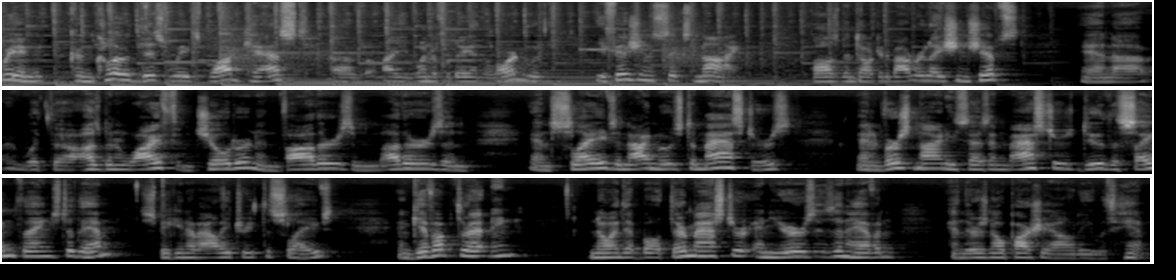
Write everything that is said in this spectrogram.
We conclude this week's broadcast of A Wonderful Day in the Lord with Ephesians 6 9. Paul's been talking about relationships and uh, with uh, husband and wife and children and fathers and mothers and, and slaves, and now he moves to masters. And in verse 9, he says, And masters do the same things to them, speaking of how they treat the slaves, and give up threatening, knowing that both their master and yours is in heaven, and there's no partiality with him.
